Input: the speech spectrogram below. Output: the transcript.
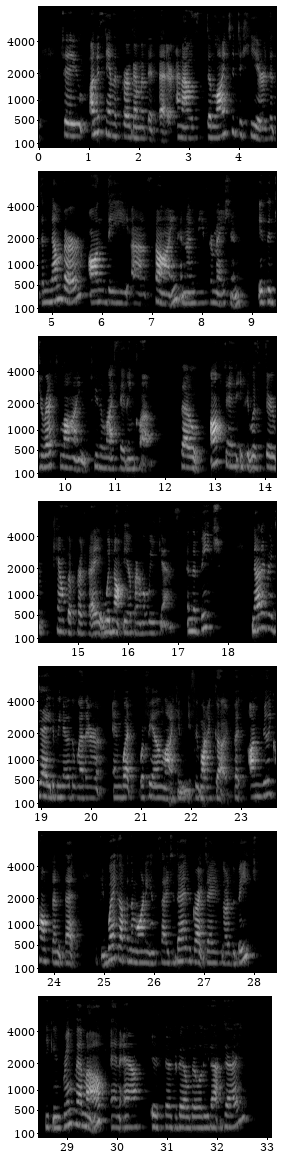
to understand the program a bit better. And I was delighted to hear that the number on the uh, sign and on the information is a direct line to the life saving club. So often, if it was through council per se, it would not be open on the weekends. And the beach, not every day do we know the weather and what we're feeling like and if we want to go. But I'm really confident that if you wake up in the morning and say, today is a great day to go to the beach, you can bring them up and ask if there's availability that day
